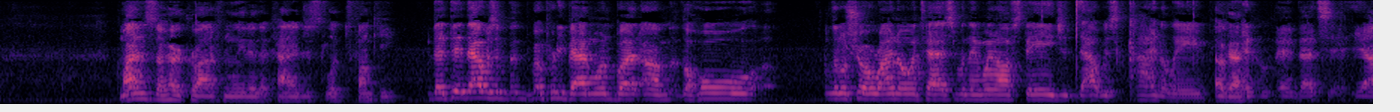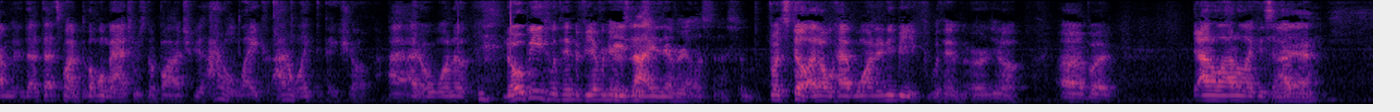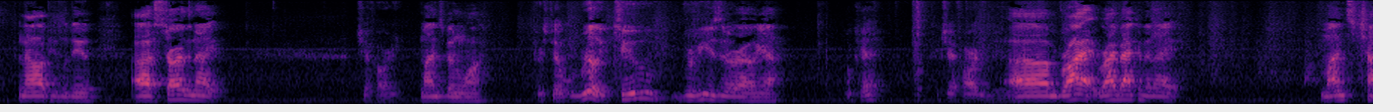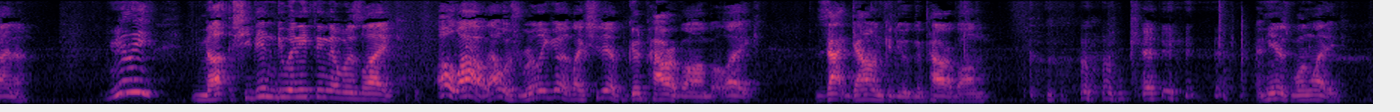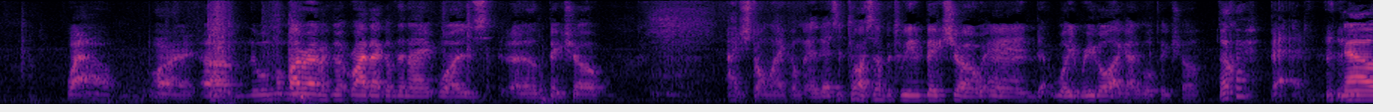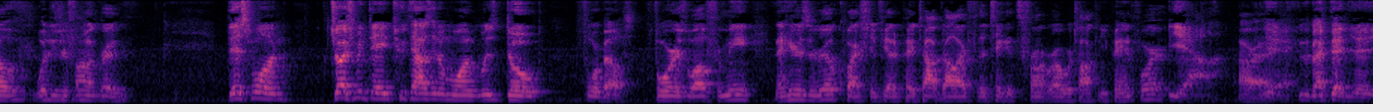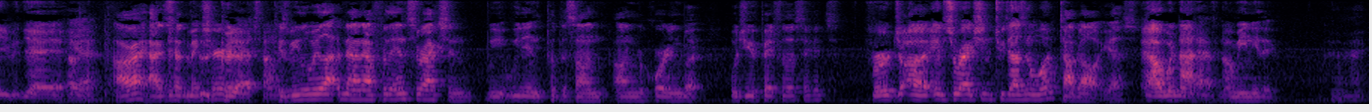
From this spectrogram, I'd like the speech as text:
Mine's the Hurricane from Lita that kind of just looked funky. That did that was a, a pretty bad one, but um, the whole little show Rhino and Test when they went off stage that was kind of lame. Okay. and, and that's yeah, I'm, that that's my the whole match was the botch. I don't like I don't like the Big Show. I, I don't want to no beef with him if you ever hear He's this, not. He's never gonna listen to this. but still I don't have want any beef with him or you know, uh, but I don't I don't like his Yeah, not a lot of people do. Uh, Star of the night. Jeff Hardy. Mine's Benoit. Benoit. Really? Two reviews in a row. Yeah. Okay. Jeff Hardy. Man. Um, right, right back of the night. Mine's Chyna. really? Not, she didn't do anything that was like, oh wow, that was really good. Like she did a good power bomb, but like Zach Gowen could do a good power bomb, okay. and he has one leg. Wow. All right. Um, my Ryback, of the night was uh, Big Show. I just don't like him. And that's a toss up between Big Show and William Regal. I gotta go Big Show. Okay. Bad. Now, what is your final grade? this one, Judgment Day 2001, was dope. Four bells. Four as well for me. Now here's the real question: If you had to pay top dollar for the tickets, front row, we're talking you paying for it? Yeah. All right. Yeah. Back then, yeah, even. Yeah, yeah. Yeah. All right. I just had to make sure. Good ass time. Because we we now now for the Insurrextion, we we didn't put this on on recording, but would you have paid for those tickets? For uh, Insurrextion 2001, Top dollar, yes. I would not have. No. Me neither. All right.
